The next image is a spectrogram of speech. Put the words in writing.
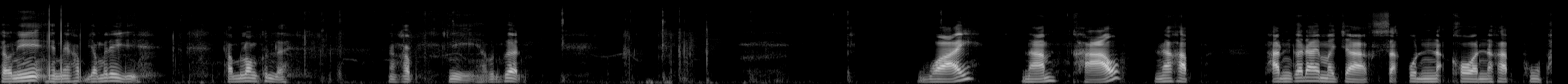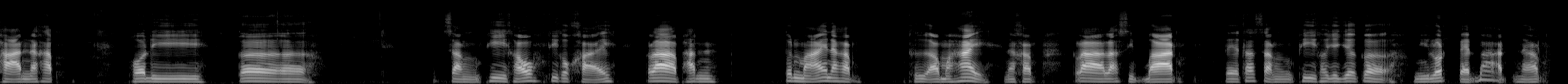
แถวนี้เห็นไหมครับยังไม่ได้ทำร่องขึ้นเลยนะครับ นี่ครับเพื่อนๆหวายน้ำขาวนะครับ พันก็ได้มาจากสกลนครนะครับ ภูพานนะครับ พอดีก็สั่งพี่เขาที่เขาขายกล้าพันต้นไม้นะครับ คือเอามาให้นะครับ กล้าละสิบบาท แต่ถ้าสั่งพี่เขาเยอะๆก็มีลดแปดบาทนะครับ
